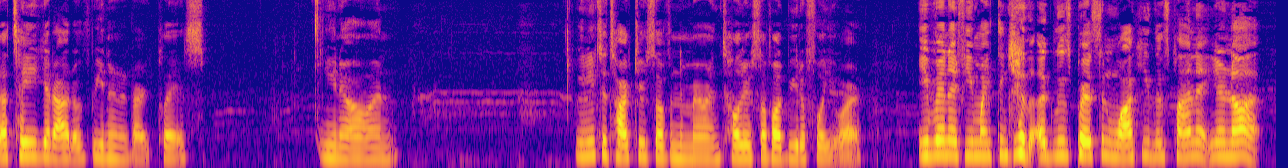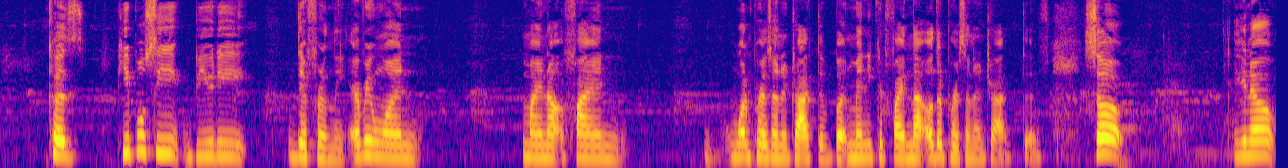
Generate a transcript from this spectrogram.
That's how you get out of being in a dark place. You know, and you need to talk to yourself in the mirror and tell yourself how beautiful you are. Even if you might think you're the ugliest person walking this planet, you're not. Because people see beauty differently. Everyone might not find one person attractive, but many could find that other person attractive. So, you know,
